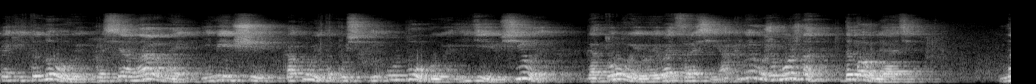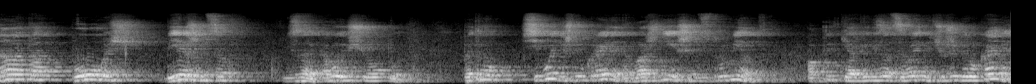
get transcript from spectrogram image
какие-то новые, профессиональные, имеющие какую-то, пусть и убогую идею силы, готовые воевать с Россией. А к ним уже можно добавлять НАТО, помощь, беженцев, не знаю, кого еще угодно. Поэтому сегодняшняя Украина – это важнейший инструмент попытки организации войны чужими руками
